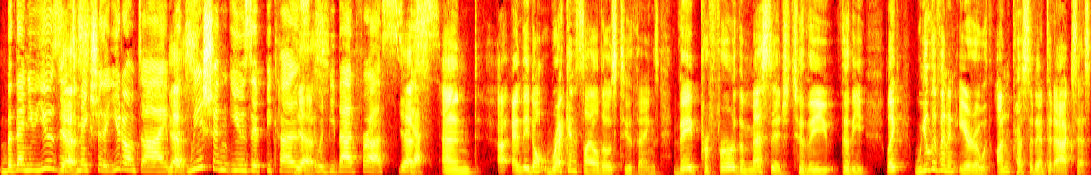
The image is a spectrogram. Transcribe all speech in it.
But then you use it Yes. to make sure that you don't die. Yes. But we shouldn't use it because Yes. it would be bad for us. Yes. And uh, and they don't reconcile those two things. They prefer the message to the to the like we live in an era with unprecedented access.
